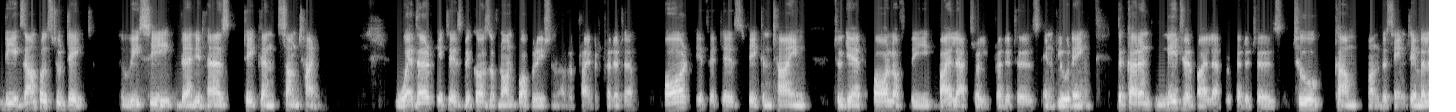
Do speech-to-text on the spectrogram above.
the examples to date, we see that it has taken some time whether it is because of non cooperation of a private creditor or if it is taken time to get all of the bilateral creditors, including the current major bilateral creditors, to come on the same table.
